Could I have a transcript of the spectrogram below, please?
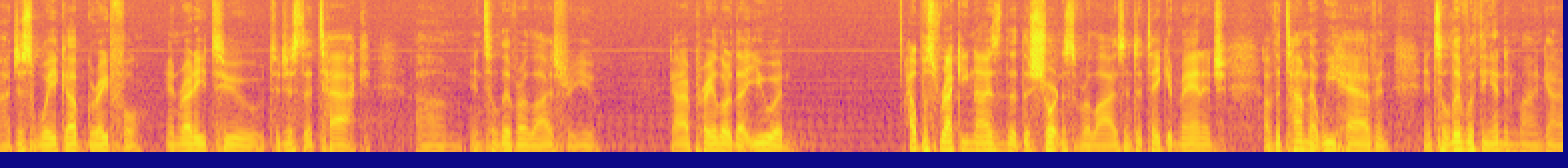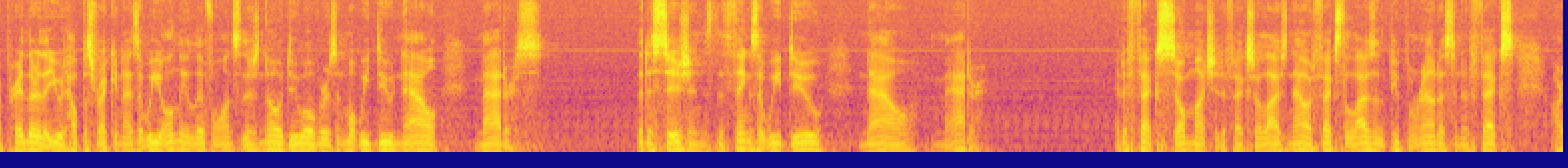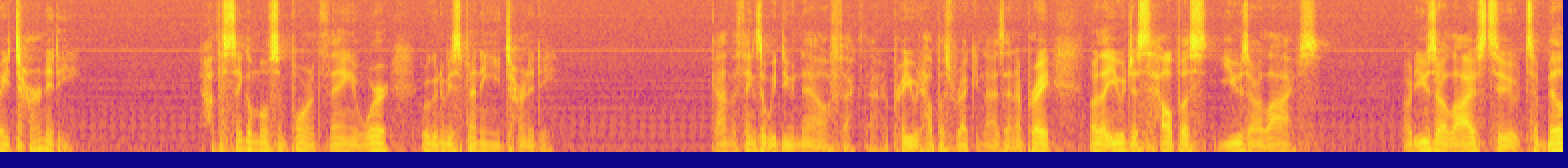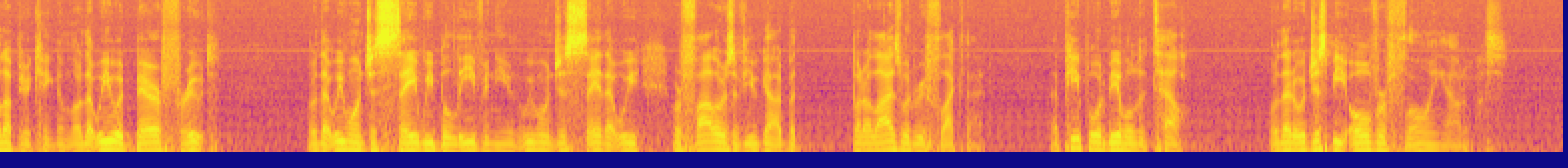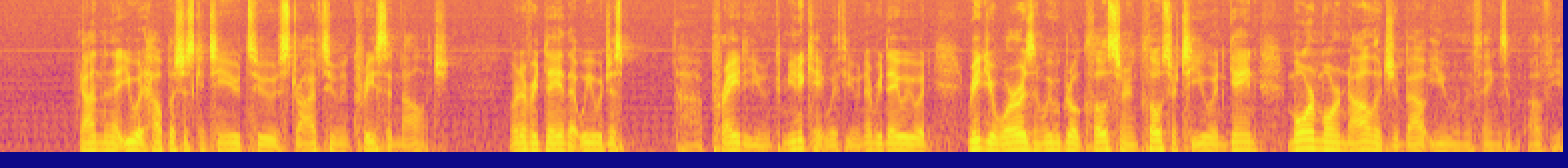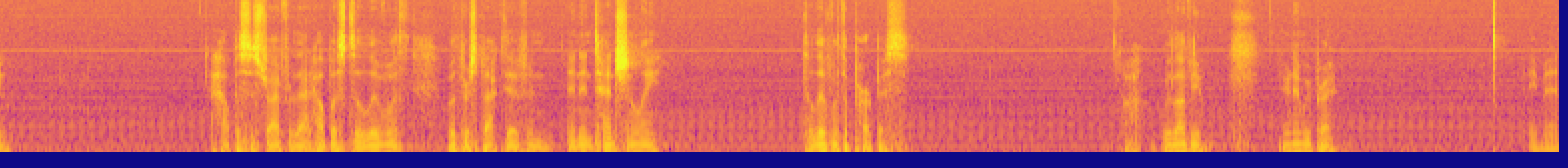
uh, just wake up grateful and ready to, to just attack um, and to live our lives for you. God, I pray, Lord, that you would help us recognize the, the shortness of our lives and to take advantage of the time that we have and, and to live with the end in mind, God. I pray, Lord, that you would help us recognize that we only live once, there's no do overs, and what we do now matters. The decisions, the things that we do now matter. It affects so much. It affects our lives now, it affects the lives of the people around us, and it affects our eternity. God, the single most important thing, we're, we're going to be spending eternity. God, and the things that we do now affect that. I pray you would help us recognize that. And I pray, Lord, that you would just help us use our lives. Lord, use our lives to, to build up your kingdom. Lord, that we would bear fruit. Lord, that we won't just say we believe in you. We won't just say that we, we're followers of you, God, but, but our lives would reflect that. That people would be able to tell. Or that it would just be overflowing out of us. God, and that you would help us just continue to strive to increase in knowledge. Lord, every day that we would just uh, pray to you and communicate with you, and every day we would read your words and we would grow closer and closer to you and gain more and more knowledge about you and the things of, of you. Help us to strive for that. Help us to live with, with perspective and, and intentionally to live with a purpose. Oh, we love you. In your name we pray. Amen.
